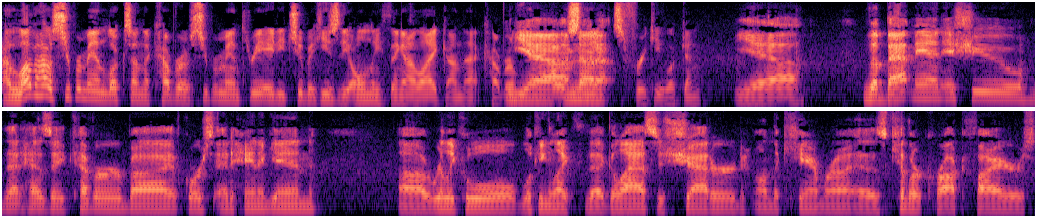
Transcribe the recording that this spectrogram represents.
I love how Superman looks on the cover of Superman 382, but he's the only thing I like on that cover. Yeah, I'm not Lane's freaky looking. Yeah. The Batman issue that has a cover by, of course, Ed Hannigan. Uh, really cool, looking like the glass is shattered on the camera as Killer Croc fires.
